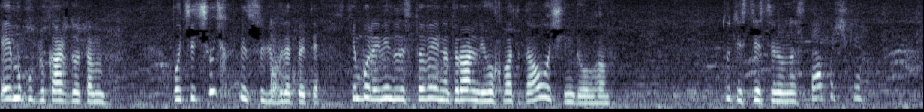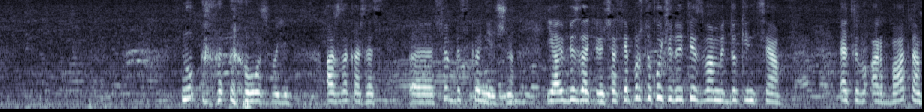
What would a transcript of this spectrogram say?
Я йому куплю кожного там по чуть-чуть, хай собі буде пити. Тим більше він листовий, натуральний, його хватить на дуже довго. Тут, звісно, у нас тапочки. Ну, господи, аж закашлялась. Е, все безконечно. Я обязательно сейчас, я просто хочу дойти з вами до кінця этого Арбата.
